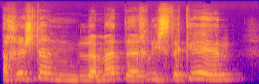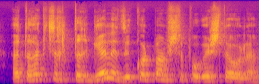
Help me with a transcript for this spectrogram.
אחרי שאתה למדת איך להסתכל, אתה רק צריך לתרגל את זה כל פעם שאתה פוגש את העולם.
